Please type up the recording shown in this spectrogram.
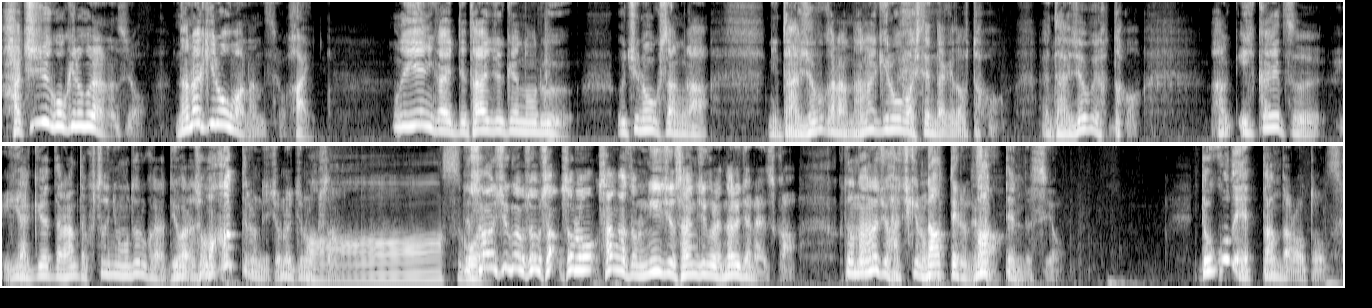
85キロぐらいなんですよ。7キロオーバーなんですよ。はい。で家に帰って体重計乗るうちの奥さんが「に大丈夫かな？7キロオーバーしてんだけど」と「大丈夫よ」と「あ1ヶ月野球やったらあんた普通に戻るから」って言われて分かってるんでしょうねうちの奥さん。ああすでごい。3週間そのさその3月の23時ぐらいになるじゃないですかと78キロ。になってるんですか？なってんですよ。どこで減ったんだろうと。そ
